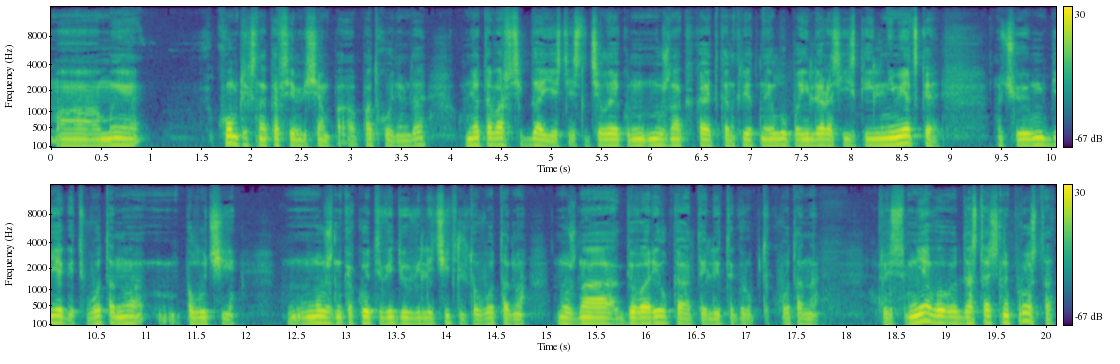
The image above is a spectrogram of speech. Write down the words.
мы комплексно ко всем вещам подходим, да. У меня товар всегда есть. Если человеку нужна какая-то конкретная лупа или российская, или немецкая, ну, что ему бегать? Вот оно, получи. Нужен какой-то видеоувеличитель, то вот оно. Нужна говорилка от элиты групп, так вот она. То есть мне достаточно просто,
